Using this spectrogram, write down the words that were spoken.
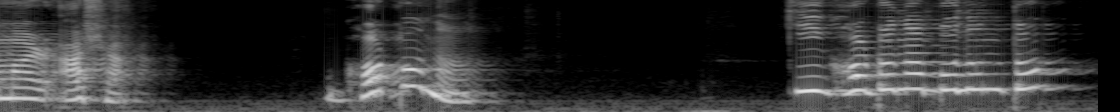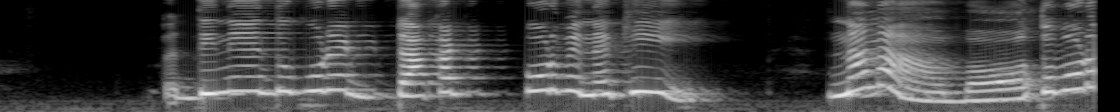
আমার আশা। ঘটনা? কি ঘটনা বলুন তো? দিনে দুপুরে ডাকাত পড়বে নাকি? না না, অত বড়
